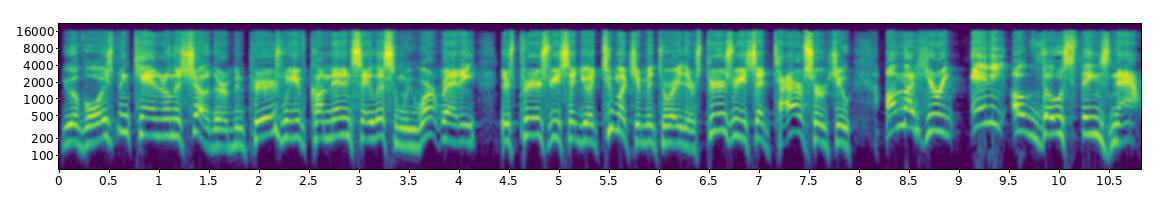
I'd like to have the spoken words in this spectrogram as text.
You have always been candid on the show. There have been periods where you've come in and say, listen, we weren't ready. There's periods where you said you had too much inventory. There's periods where you said tariffs hurt you. I'm not hearing any of those things now.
